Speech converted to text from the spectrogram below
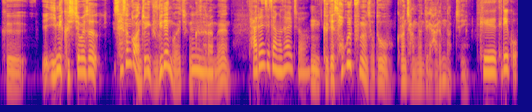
그 이미 그 시점에서 세상과 완전히 유리된 거예요. 지금 그 음. 사람은. 다른 세상을 살죠. 음, 그게 서글프면서도 그런 장면들이 아름답지. 그 그리고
